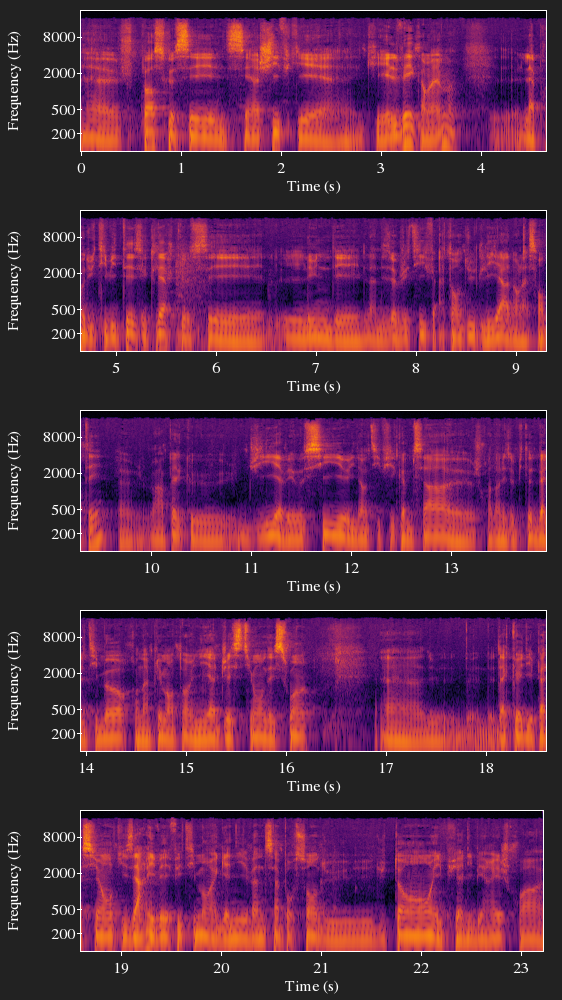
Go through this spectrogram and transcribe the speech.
Euh, je pense que c'est un chiffre qui est, élevé quand même. La productivité, c'est clair que c'est l'un des, des objectifs attendus de l'IA dans la santé. Euh, je me rappelle que GE avait aussi identifié comme ça, euh, je crois dans les hôpitaux de Baltimore, qu'en implémentant une IA de gestion des soins, euh, d'accueil des patients, qu'ils arrivaient effectivement à gagner 25% du, temps et puis à libérer, je crois, euh,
